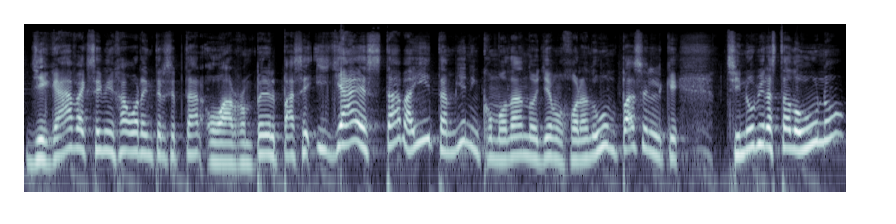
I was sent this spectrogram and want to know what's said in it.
Llegaba Xavier Howard a interceptar o a romper el pase y ya estaba ahí también incomodando a Jevon Holland. Hubo un pase en el que si no hubiera estado uno,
